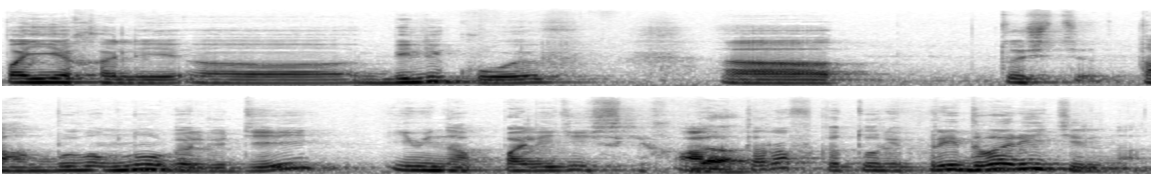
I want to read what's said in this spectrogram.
поехали э, Беликоев. То есть там было много людей, именно политических акторов, да. которые предварительно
